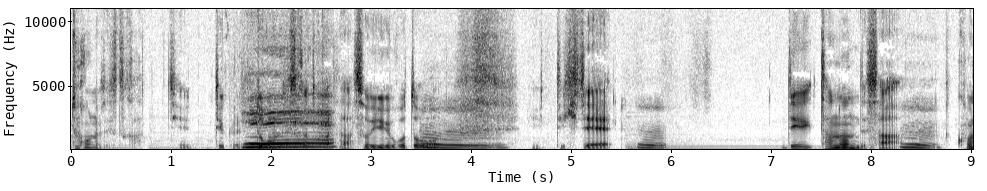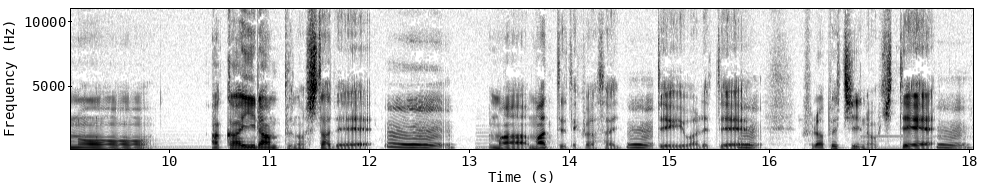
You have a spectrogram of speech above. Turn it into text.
どこのですか？って言ってくる。どこのですか？とかさそういうことうをん。言ってきて、うんで頼んでさ、うん。この赤いランプの下で、うんまあ、待っててくださいっうん。て言われて、うん。フラペチーノを着てうん。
